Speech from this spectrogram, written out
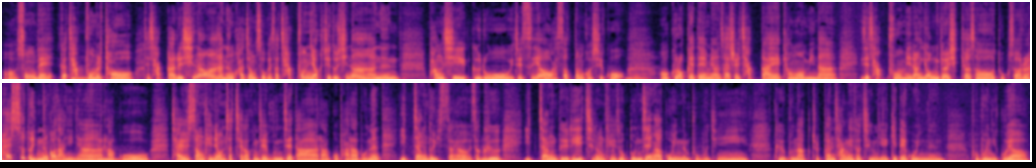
어, 숭배, 그러니까 음. 작품을 음. 더 작가를 신화화하는 과정 속에서 작품 역시도 신화하는 방식으로 이제 쓰여 왔었던 것이고, 네. 어, 그렇게 되면 사실 작가의 경험이나 이제 작품이랑 연결시켜서 독서를 할 수도 있는 것 아니냐라고 음. 자율성 개념 자체가 굉장히 문제다라고 바라보는 입장도 있어요. 그래서 그 음. 입장들이 지금 계속 논쟁하고 있는 부분이 그 문학 출판장에서 지금 얘기되고 있는 부분이고요.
